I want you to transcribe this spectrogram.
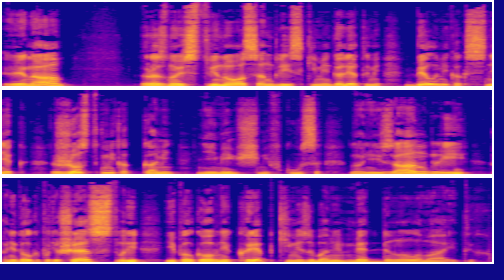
Вина разносит вино с английскими галетами, белыми, как снег, жесткими, как камень, не имеющими вкуса. Но они из Англии, они долго путешествовали, и полковник крепкими зубами медленно ломает их.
